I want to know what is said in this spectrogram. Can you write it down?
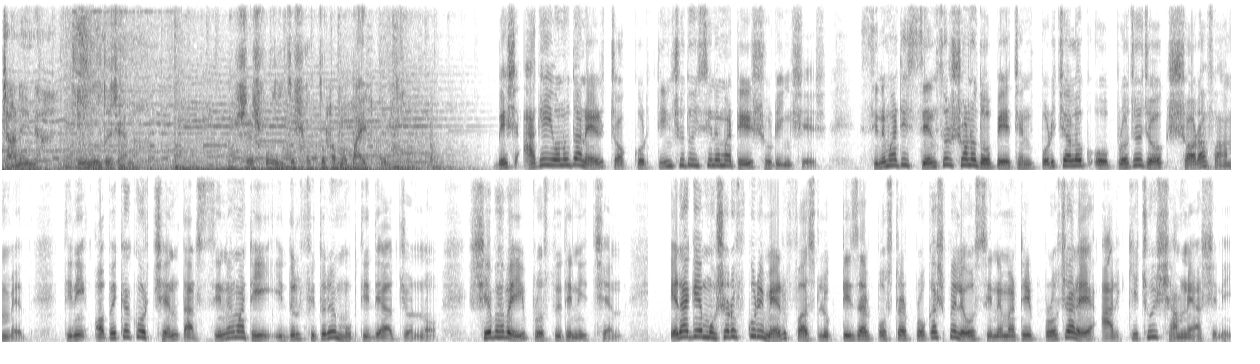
জানি না। কেউ বলতে চায় না। শেষ পর্যন্ত সত্যটা আমরা বাইট করি। বেশ আগেই অনুদানের চক্কর তিনশো দুই সিনেমাটির শুটিং শেষ। সিনেমাটির সেন্সর সনদও পেয়েছেন পরিচালক ও প্রযোজক শরাফ আহমেদ। তিনি অপেক্ষা করছেন তার সিনেমাটি ঈদুল ফিতরে মুক্তি দেওয়ার জন্য। সেভাবেই প্রস্তুতি নিচ্ছেন। এর আগে মোশারফ করিমের ফার্স্ট লুক টিজার পোস্টার প্রকাশ পেলেও সিনেমাটির প্রচারে আর কিছুই সামনে আসেনি।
